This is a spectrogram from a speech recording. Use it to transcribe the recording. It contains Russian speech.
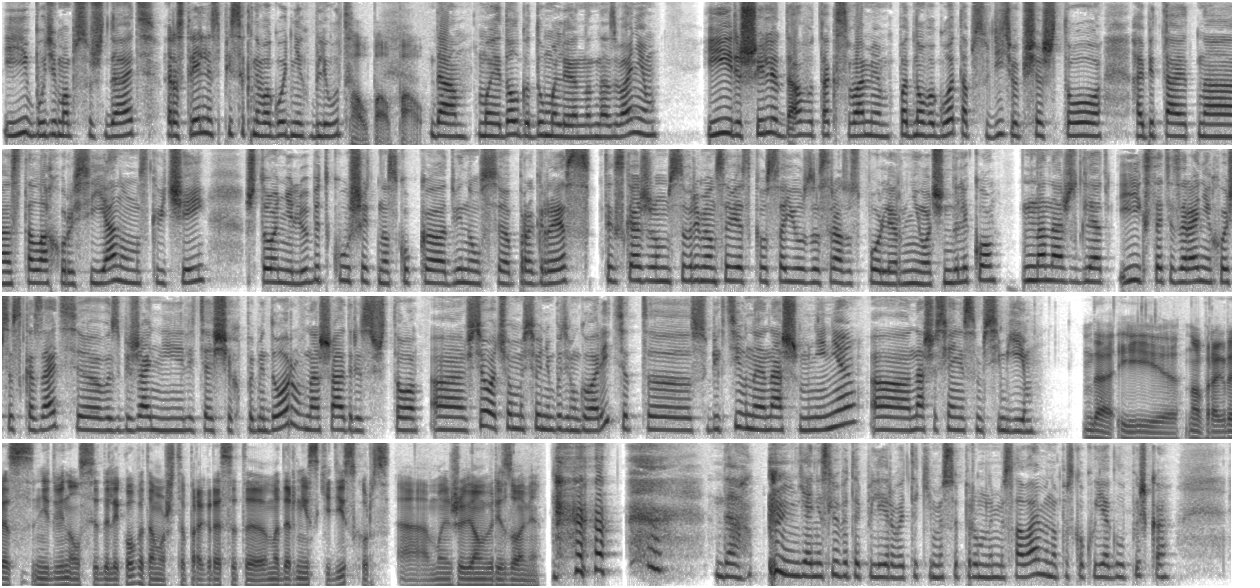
и будем обсуждать расстрельный список новогодних блюд. Пау-пау-пау. Да, мы долго думали над названием и решили, да, вот так с вами под Новый год обсудить вообще, что обитает на столах у россиян, у москвичей, что они любят кушать, насколько двинулся прогресс, так скажем, со времен Советского Союза. Сразу спойлер, не очень далеко на наш взгляд. И, кстати, заранее хочется сказать э, в избежании летящих помидоров в наш адрес, что э, все, о чем мы сегодня будем говорить, это субъективное наше мнение, э, наше с Янисом семьи. Да, и но прогресс не двинулся далеко, потому что прогресс это модернистский дискурс, а мы живем в ризоме. Да, я не любит апеллировать такими суперумными словами, но поскольку я глупышка,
